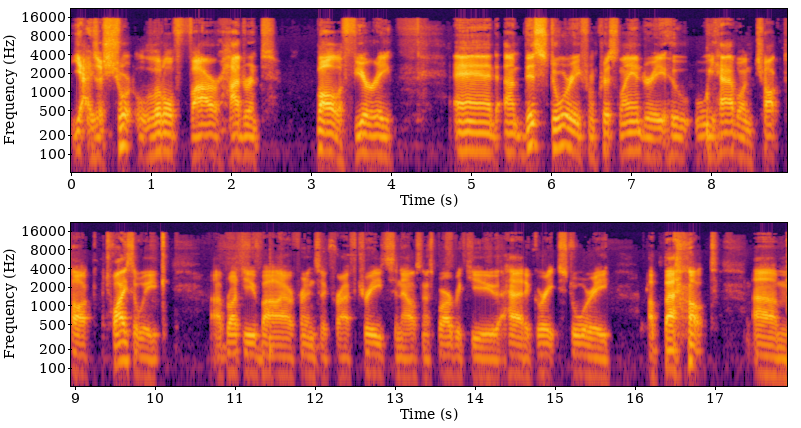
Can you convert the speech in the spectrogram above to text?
yeah, he's a short little fire hydrant ball of fury. And um, this story from Chris Landry, who we have on Chalk Talk twice a week, uh, brought to you by our friends at Craft Treats and Nest Barbecue, had a great story about um,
